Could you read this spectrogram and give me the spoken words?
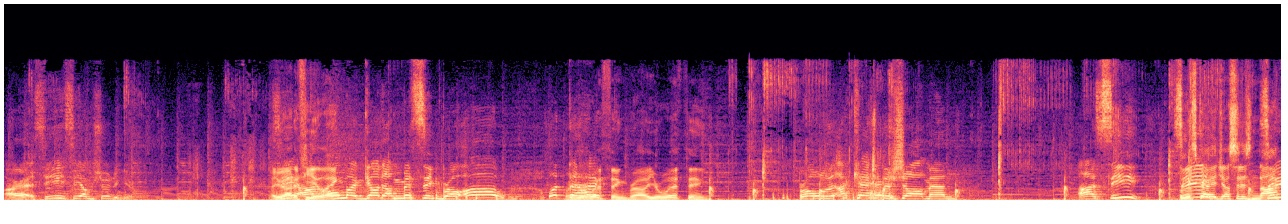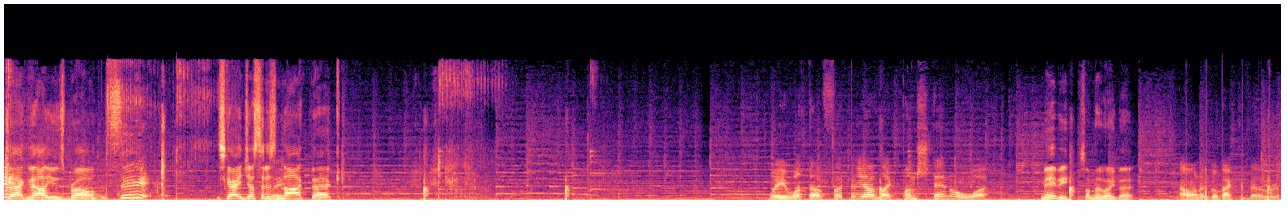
All right. See, see, I'm shooting you. Are you See, out of I'm- healing? oh my god, I'm missing, bro. Oh, what the you're heck? whiffing, bro. You're whiffing. Bro, I can't hit a shot, man. Ah, see? See? This guy adjusted his knockback values, bro. See? This guy adjusted his Wait. knockback. Wait, what the fuck? Do You have like punch 10 or what? Maybe something like that. I want to go back to Bed Wars.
